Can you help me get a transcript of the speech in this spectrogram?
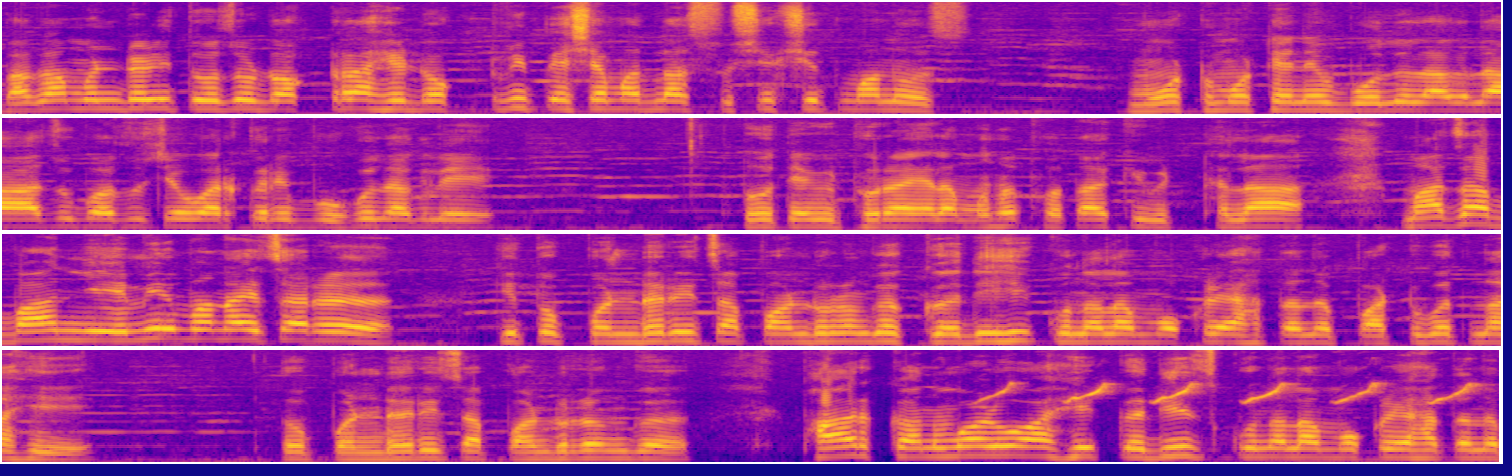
बघा मंडळी तो जो डॉक्टर आहे डॉक्टरी पेशामधला सुशिक्षित माणूस. मोठमोठ्याने बोलू लागला आजूबाजूचे वारकरी बघू लागले. तो त्या विठुरायाला म्हणत होता की विठ्ठला माझा बा नेहमी म्हणायचा र की तो पंढरीचा पांडुरंग कधीही कुणाला मोकळ्या हातानं पाठवत नाही. तो पंढरीचा पांडुरंग फार कनवाळू आहे कधीच कुणाला मोकळ्या हातानं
